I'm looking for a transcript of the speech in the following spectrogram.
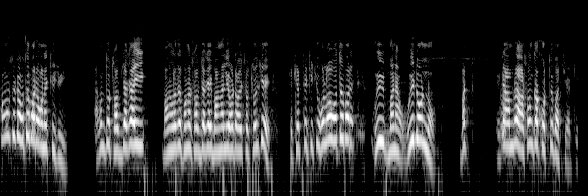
সমস্যাটা হতে পারে অনেক কিছুই। এখন তো সব জায়গায়, বাংলাদেশ সঙ্গে সব জায়গায় বাঙালি হটা এসব চলছে। সেক্ষেত্রে কিছু হলেও হতে পারে। উই মানে উই ডোন্ট নো বাট এটা আমরা আশঙ্কা করতে পারছি আর কি।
